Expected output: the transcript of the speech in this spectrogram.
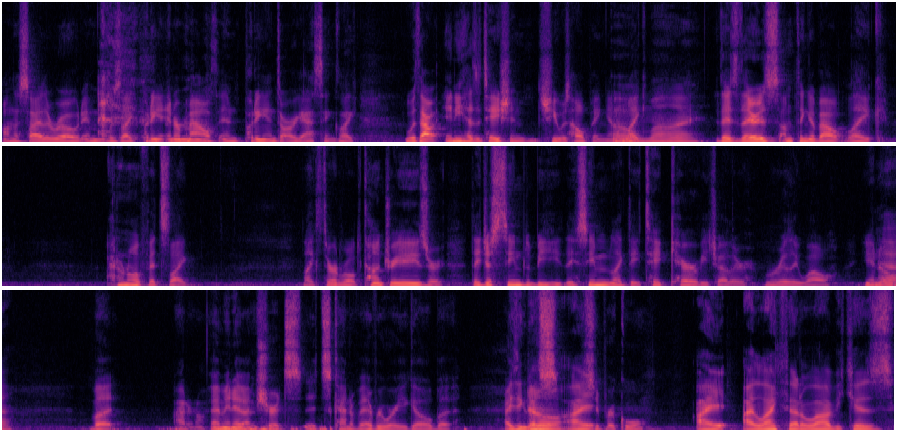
on the side of the road and was like putting it in her mouth and putting it into our gas tank like without any hesitation she was helping and oh I'm like my. there's there is something about like I don't know if it's like like third world countries or they just seem to be they seem like they take care of each other really well, you know. Yeah. But I don't know. I mean, I'm sure it's it's kind of everywhere you go, but I think that's No, I- super cool. I I like that a lot because,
